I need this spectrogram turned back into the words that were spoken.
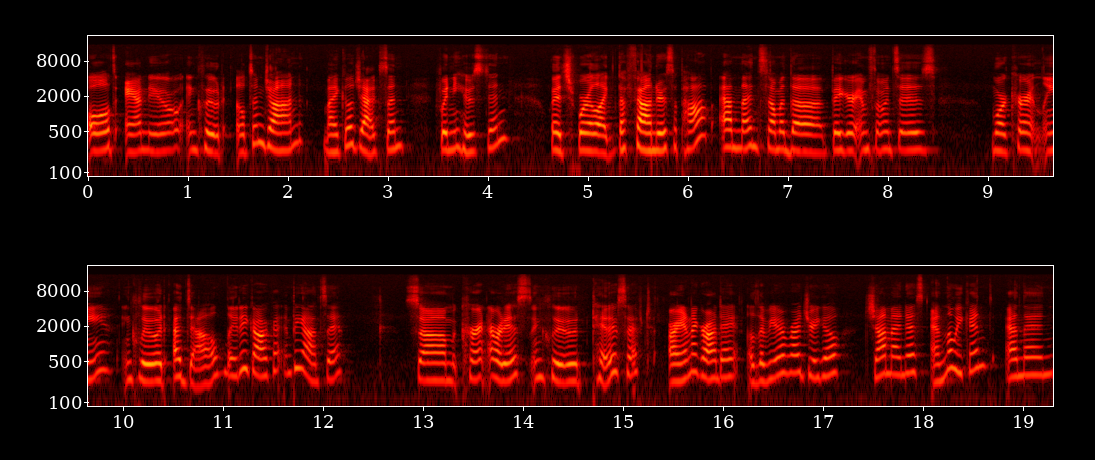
old and new, include Elton John, Michael Jackson, Whitney Houston, which were like the founders of pop, and then some of the bigger influences more currently include Adele, Lady Gaga, and Beyonce. Some current artists include Taylor Swift, Ariana Grande, Olivia Rodrigo, Shawn Mendes, and The Weeknd. And then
